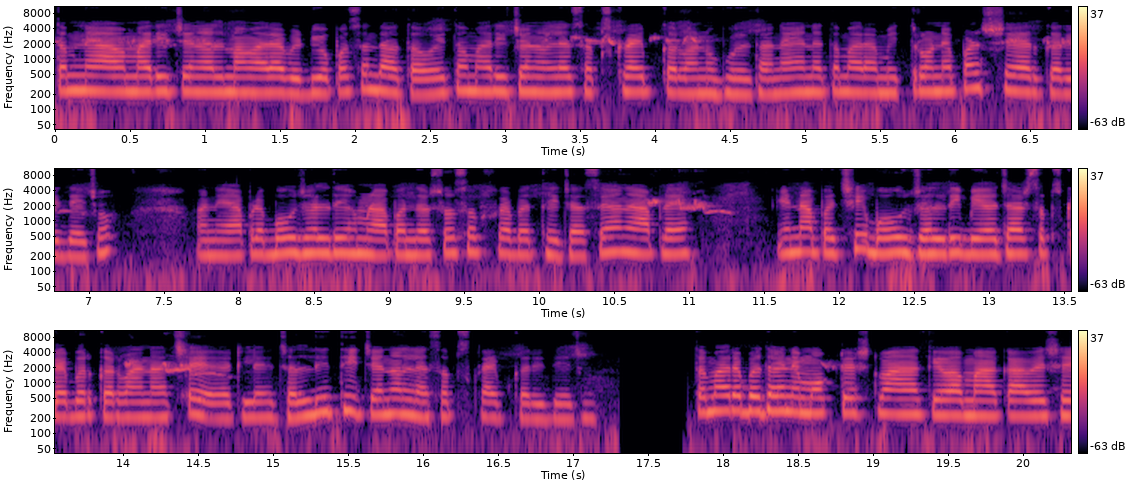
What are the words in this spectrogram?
તમને આ મારી ચેનલમાં મારા વીડિયો પસંદ આવતા હોય તો મારી ચેનલને સબસ્ક્રાઈબ કરવાનું ભૂલતા નહીં અને તમારા મિત્રોને પણ શેર કરી દેજો. અને આપણે બહુ જલ્દી હમણાં પંદરસો સબસ્ક્રાઈબર થઈ જશે અને આપણે એના પછી બહુ જલ્દી બે હજાર સબસ્ક્રાઈબર કરવાના છે એટલે જલ્દીથી ચેનલને સબસ્ક્રાઈબ કરી દેજો. તમારે બધાને મોક ટેસ્ટમાં કેવા માર્ક આવે છે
